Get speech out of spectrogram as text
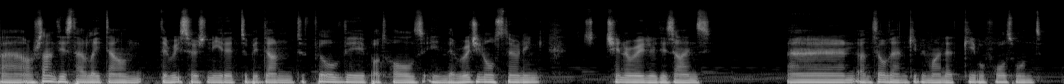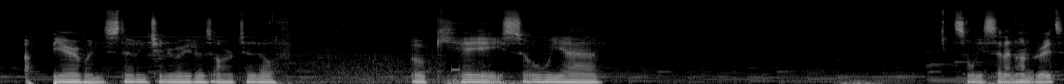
Uh, our scientists have laid down the research needed to be done to fill the potholes in the original Stirling generator designs and until then keep in mind that cable faults won't appear when Stirling generators are turned off. Okay, so we have It's only 700.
